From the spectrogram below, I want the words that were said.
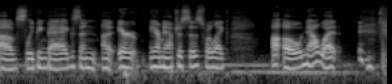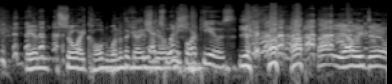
of sleeping bags and uh, air, air mattresses. We're like, uh oh, now what? And so I called one of the guys We had down. 24 The, pews. yeah, yeah, we do.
